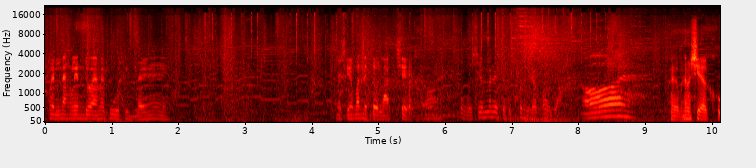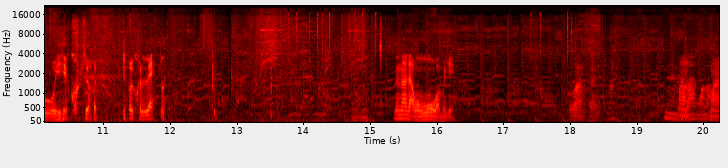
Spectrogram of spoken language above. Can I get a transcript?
เพื่อนนั่งเล่นด้วยไม่พูดถึงเลย ไม่เชื่อมันในตัวรักเฉยโอ้ยผมก็เชื่อมั่นในตัวทุกคนอยู่แล้วเปล่าวะโอ้ยเออไม่ต้องเชื่อครูเฮียครูโดนโดนคนแรกเลยอืมนั่นน่าจะเอามูมูอะเมื่อกี้จะวางไปวางอืมมาล่างมาล่างมา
